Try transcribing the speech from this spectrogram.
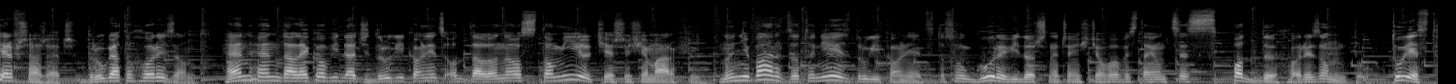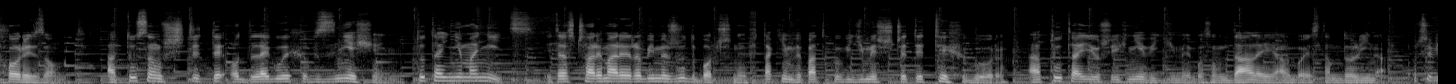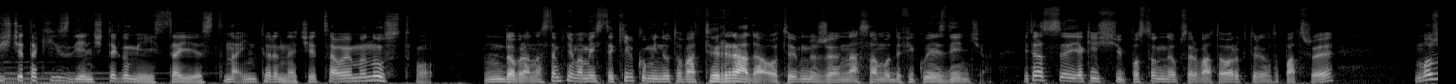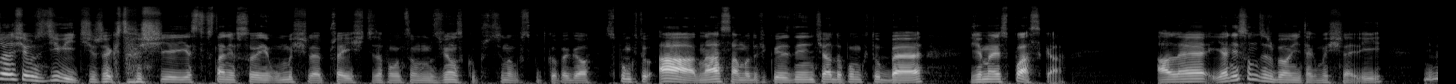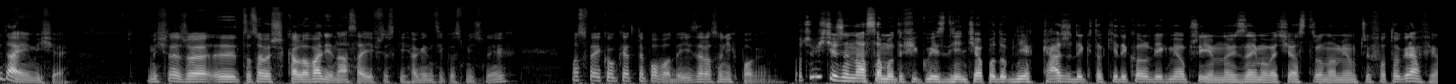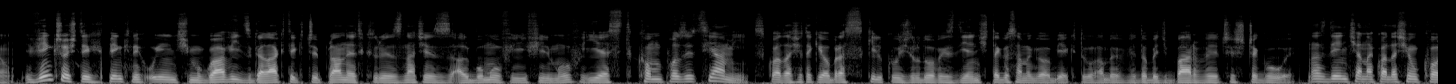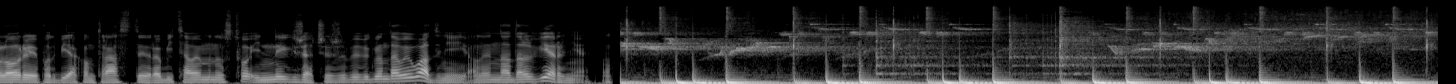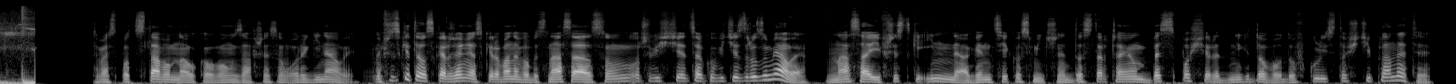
Pierwsza rzecz. Druga to horyzont. Hen, hen, daleko widać drugi koniec oddalony o 100 mil, cieszy się Murphy. No nie bardzo, to nie jest drugi koniec. To są góry widoczne częściowo wystające spod horyzontu. Tu jest horyzont. A tu są szczyty odległych wzniesień. Tutaj nie ma nic. I teraz czary mary robimy rzut boczny. W takim wypadku widzimy szczyty tych gór. A tutaj już ich nie widzimy, bo są dalej albo jest tam dolina. Oczywiście takich zdjęć tego miejsca jest na internecie całe mnóstwo. Dobra, następnie ma miejsce kilkuminutowa tyrada o tym, że NASA modyfikuje zdjęcia. I teraz y, jakiś postronny obserwator, który na to patrzy, może się zdziwić, że ktoś jest w stanie w swoim umyśle przejść za pomocą związku przyczynowo-skutkowego z punktu A, NASA modyfikuje zdjęcia, do punktu B, Ziemia jest płaska. Ale ja nie sądzę, żeby oni tak myśleli. Nie wydaje mi się. Myślę, że y, to całe szkalowanie NASA i wszystkich agencji kosmicznych ma swoje konkretne powody i zaraz o nich powiem. Oczywiście, że NASA modyfikuje zdjęcia, podobnie jak każdy, kto kiedykolwiek miał przyjemność zajmować się astronomią czy fotografią. Większość tych pięknych ujęć mgławic, galaktyk czy planet, które znacie z albumów i filmów, jest kompozycjami. Składa się taki obraz z kilku źródłowych zdjęć tego samego obiektu, aby wydobyć barwy czy szczegóły. Na zdjęcia nakłada się kolory, podbija kontrasty, robi całe mnóstwo innych rzeczy, żeby wyglądały ładniej, ale nadal wiernie. Natomiast podstawą naukową zawsze są oryginały. Wszystkie te oskarżenia skierowane wobec NASA są oczywiście całkowicie zrozumiałe. NASA i wszystkie inne agencje kosmiczne dostarczają bezpośrednich dowodów kulistości planety.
